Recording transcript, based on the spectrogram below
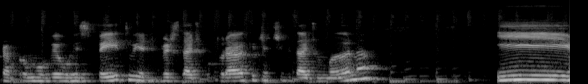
para promover o respeito e a diversidade cultural e a criatividade humana. E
